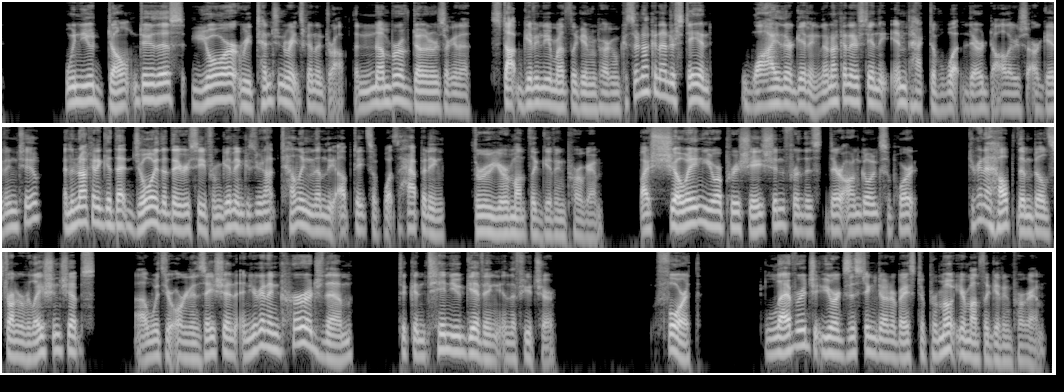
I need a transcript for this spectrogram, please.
when you don't do this, your retention rate's going to drop. The number of donors are going to stop giving to your monthly giving program because they're not going to understand why they're giving. They're not going to understand the impact of what their dollars are giving to. And they're not going to get that joy that they receive from giving because you're not telling them the updates of what's happening through your monthly giving program. By showing your appreciation for this their ongoing support, you're going to help them build stronger relationships uh, with your organization and you're going to encourage them to continue giving in the future. Fourth, leverage your existing donor base to promote your monthly giving program.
